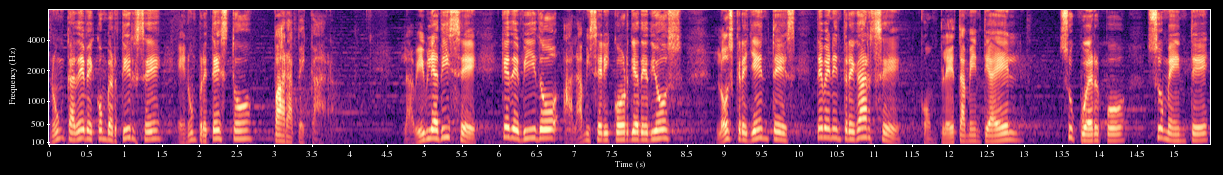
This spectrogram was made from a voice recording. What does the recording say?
nunca debe convertirse en un pretexto para pecar. La Biblia dice que debido a la misericordia de Dios, los creyentes deben entregarse completamente a Él, su cuerpo, su mente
